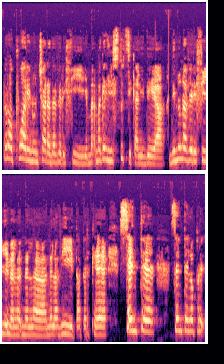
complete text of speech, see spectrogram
però può rinunciare ad avere figli, ma magari gli stuzzica l'idea di non avere figli nella, nella, nella vita perché sente sente l'opp-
